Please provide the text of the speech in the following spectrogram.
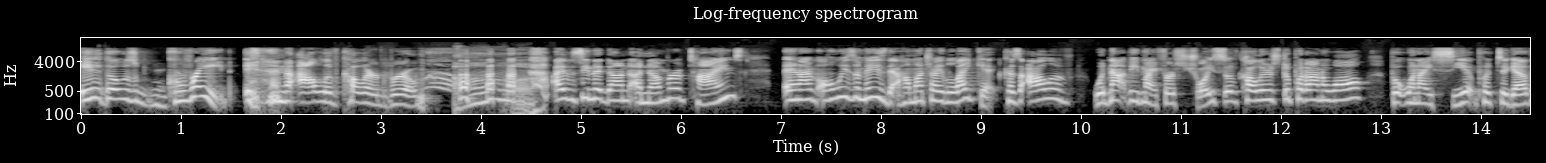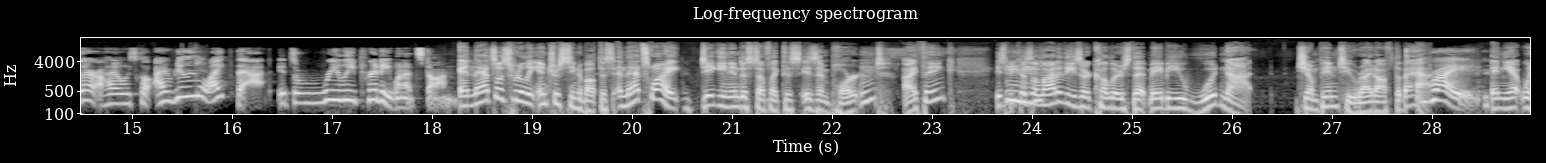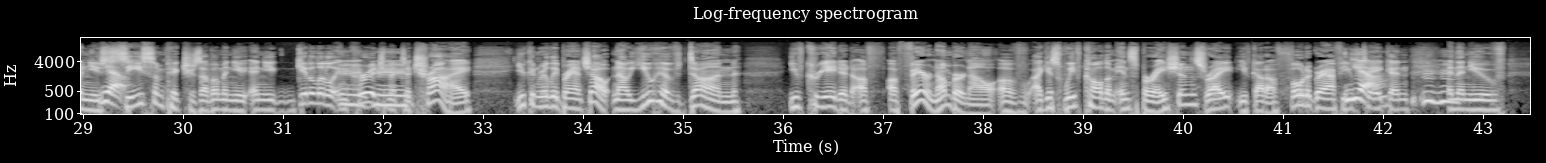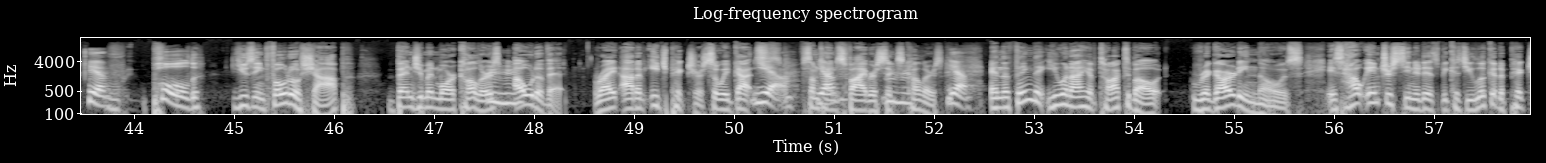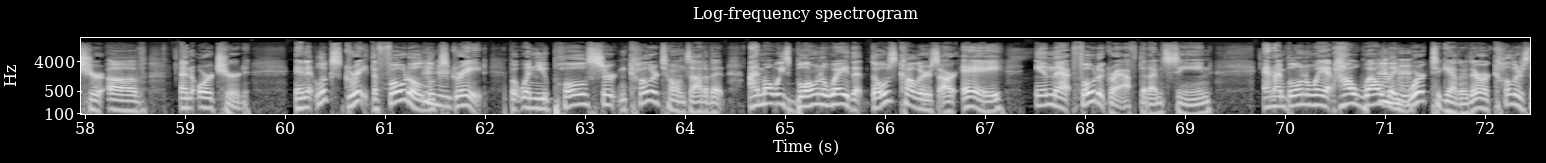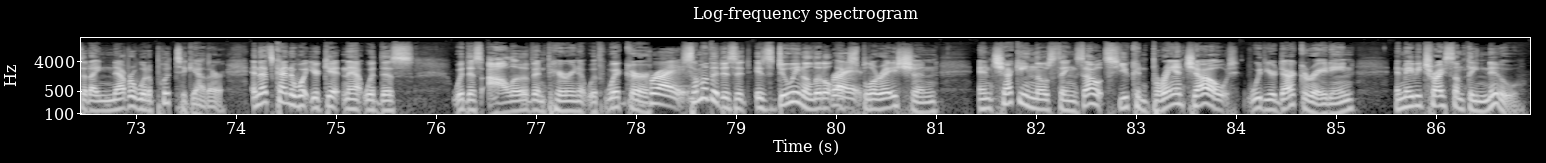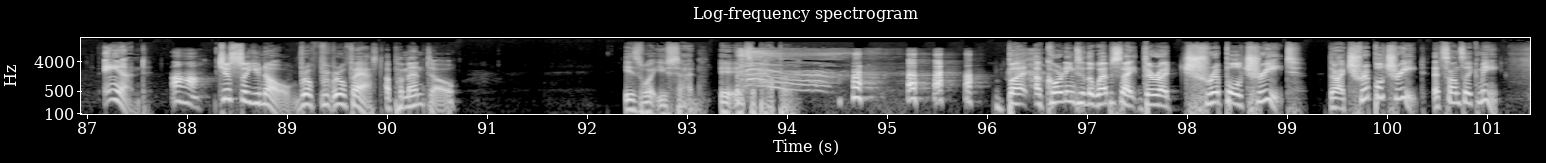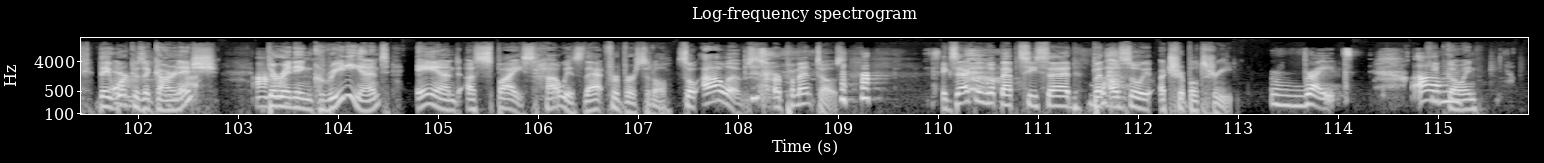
It goes great in an olive colored room. I've seen it done a number of times, and I'm always amazed at how much I like it because olive would not be my first choice of colors to put on a wall. But when I see it put together, I always go, I really like that. It's really pretty when it's done. And that's what's really interesting about this. And that's why digging into stuff like this is important, I think, is because Mm-hmm. a lot of these are colors that maybe you would not jump into right off the bat. Right. And yet when you Yeah. Mm-hmm. see some pictures of them and you and you get a little encouragement to try, you can really branch out. Now you have done You've created a, a fair number now of, I guess we've called them inspirations, right? You've got a photograph you've Yeah. Mm-hmm. taken, and then you've Yeah. pulled using Photoshop Benjamin Moore colors out of it, right? Out of each picture. So we've got s- Mm-hmm. Yeah. sometimes Yep. five or 6 colors. Yeah. And the thing that you and I have talked about regarding those is how interesting it is because you look at a picture of an orchard and it looks great. The photo looks mm-hmm. great. But when you pull certain color tones out of it, I'm always blown away that those colors are A, in that photograph that I'm seeing. And I'm blown away at how well they mm-hmm. work together. There are colors that I never would have put together. And that's kind of what you're getting at with this with this olive and pairing it with wicker. Right. Some of it is is doing a little Right. exploration and checking those things out so you can branch out with your decorating and maybe try something new. And Uh huh. just so you know, real, real fast, a pimento is what you said. It's a pepper. but according to the website, they're a triple treat. They're a triple treat. That sounds like me. They work as a garnish. They're an ingredient and a spice. How is that for versatile? So olives or pimentos. exactly what Betsy said, but also a triple treat. Right. Keep going.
